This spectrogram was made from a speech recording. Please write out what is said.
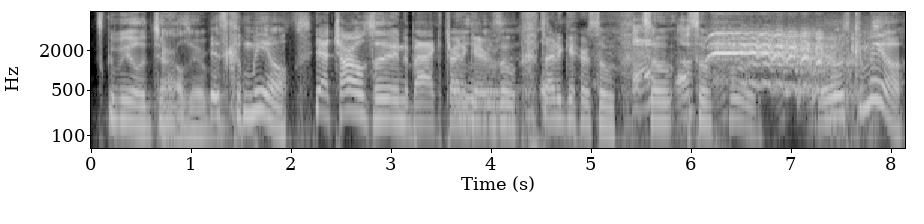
It's Camille and Charles here. It's Camille. Yeah, Charles uh, in the back trying to get her some, trying to get her some, some, some food. It was Camille.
